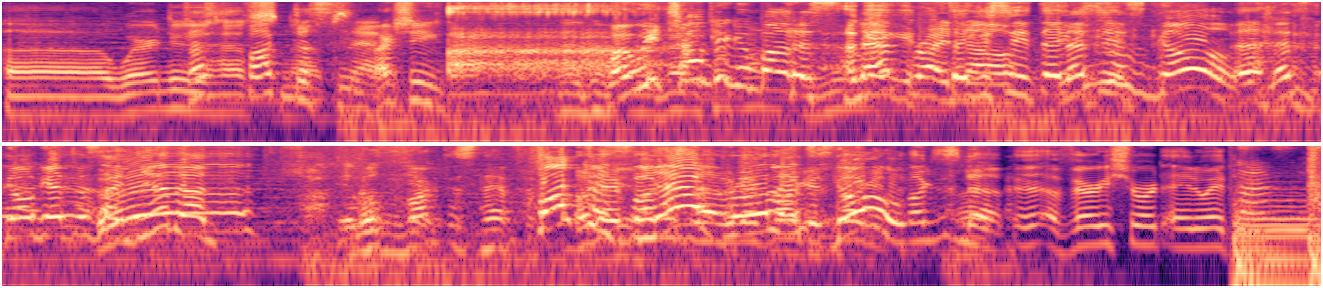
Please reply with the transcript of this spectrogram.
Uh, where do Just you have fuck snaps? the snap. Actually, Why are we talking about a snap right take now? seat, take a Let's seat. just go. Let's go get this idea done. Fuck the snap. Fuck the Okay, the snap, bro. okay, Let's go. Fuck the snap. A a very short 808.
